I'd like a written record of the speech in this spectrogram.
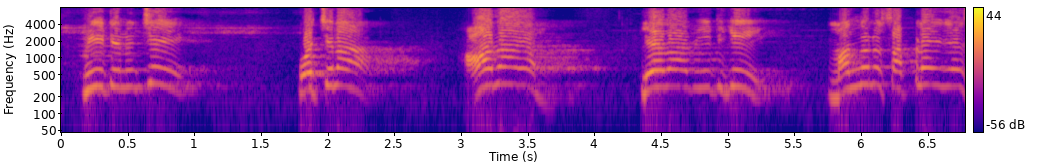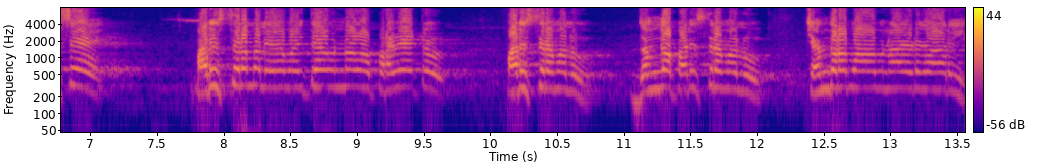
వీటి నుంచి వచ్చిన ఆదాయం లేదా వీటికి మందును సప్లై చేసే పరిశ్రమలు ఏవైతే ఉన్నావో ప్రైవేటు పరిశ్రమలు దొంగ పరిశ్రమలు చంద్రబాబు నాయుడు గారి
